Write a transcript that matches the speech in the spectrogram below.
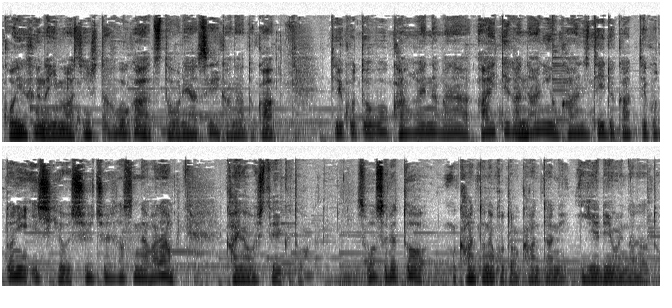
こういうふうな言い回しにした方が伝わりやすいかなとかっていうことを考えながら相手が何を感じているかっていうことに意識を集中させながら会話をしていくと。そうすると簡単なことを簡単に言えるようになると。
